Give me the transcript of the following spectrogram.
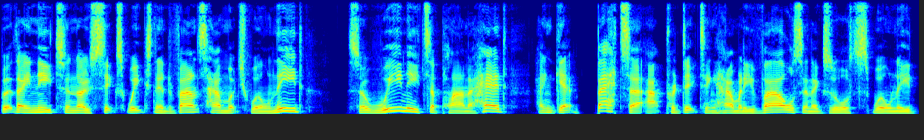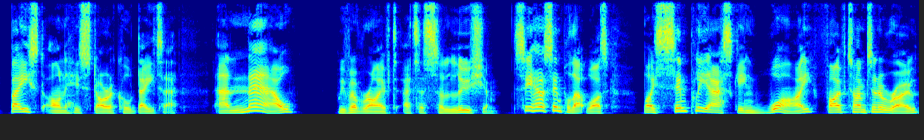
but they need to know six weeks in advance how much we'll need. So we need to plan ahead and get better at predicting how many valves and exhausts we'll need based on historical data. And now we've arrived at a solution. See how simple that was? By simply asking why five times in a row,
